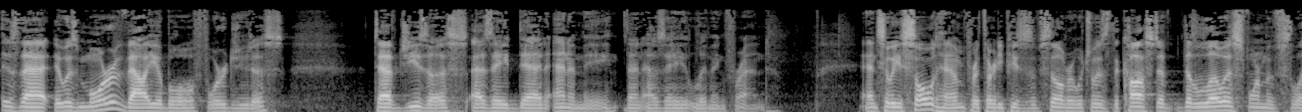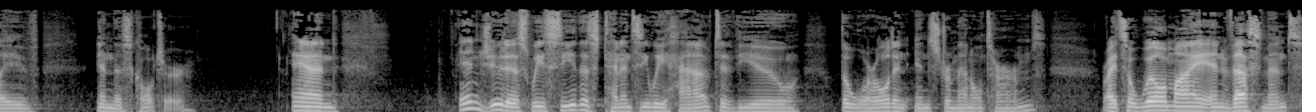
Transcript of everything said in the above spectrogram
is that it was more valuable for Judas to have Jesus as a dead enemy than as a living friend. And so he sold him for 30 pieces of silver, which was the cost of the lowest form of slave in this culture. And in Judas, we see this tendency we have to view the world in instrumental terms, right? So, will my investment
